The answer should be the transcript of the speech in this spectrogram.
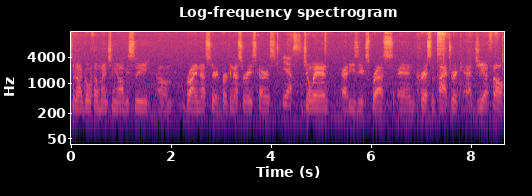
to not go without mentioning, obviously, um, Brian Nestor at Burke and Nestor Race Cars, Yes. Joanne at Easy Express, and Chris and Patrick at GFL.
